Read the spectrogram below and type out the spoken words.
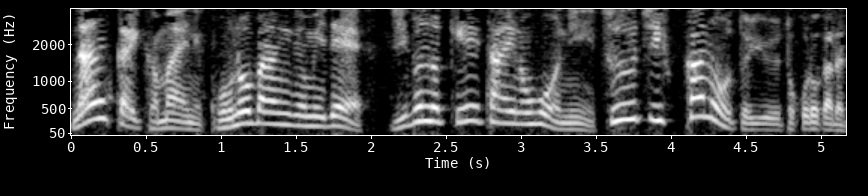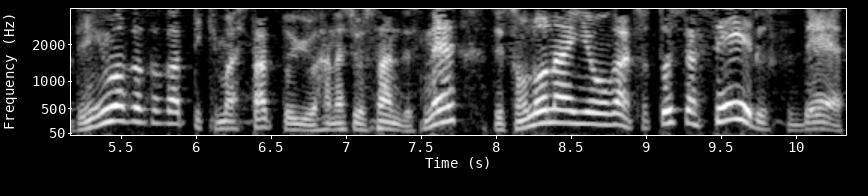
何回か前にこの番組で自分の携帯の方に通知不可能というところから電話がかかってきましたという話をしたんですね。で、その内容がちょっとしたセールスで、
